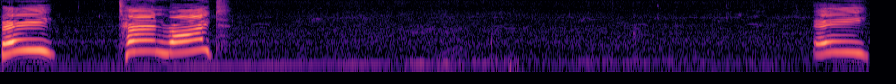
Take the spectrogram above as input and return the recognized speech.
B, turn right. E,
